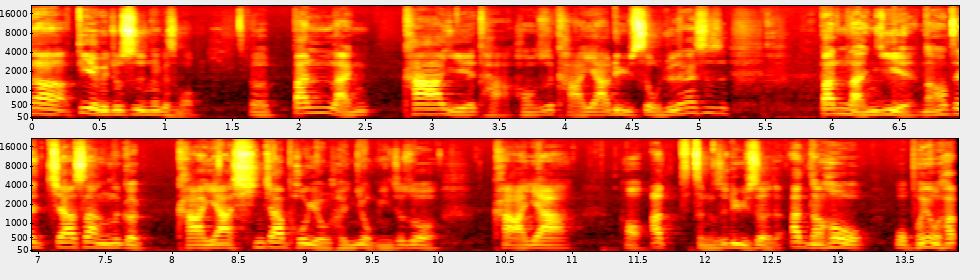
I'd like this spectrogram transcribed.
那第二个就是那个什么，呃，斑斓卡椰塔，哈，就是卡鸭绿色，我觉得应该是斑斓叶，然后再加上那个卡鸭，新加坡有很有名叫做卡鸭，好啊，整个是绿色的啊。然后我朋友他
